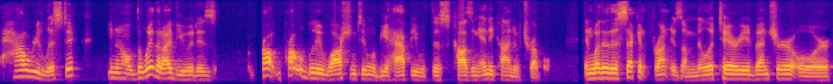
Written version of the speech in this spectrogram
how realistic you know, the way that I view it is pro- probably Washington would be happy with this causing any kind of trouble. And whether the second front is a military adventure or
